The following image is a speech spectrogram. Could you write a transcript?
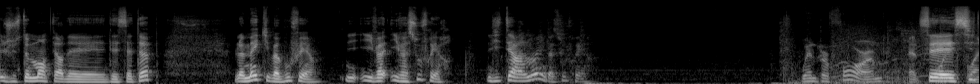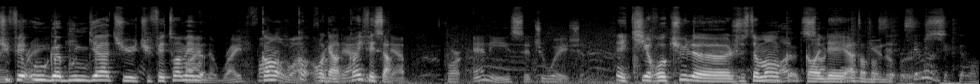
justement faire des, des setups, le mec il va bouffer. hein. Il va, il va souffrir. Littéralement, il va souffrir. When performed at C'est si tu fais Ooga Boonga, tu, tu fais toi-même. Quand- regarde, quand il fait ça. Et qui recule euh, justement quand il est. Attends, attends, c'est exactement.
